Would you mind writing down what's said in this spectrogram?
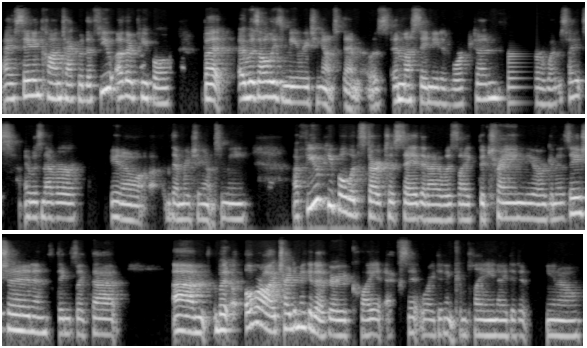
I stayed in contact with a few other people, but it was always me reaching out to them. It was unless they needed work done for, for websites. It was never, you know, them reaching out to me a few people would start to say that I was like betraying the organization and things like that. Um, but overall, I tried to make it a very quiet exit where I didn't complain. I didn't, you know,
